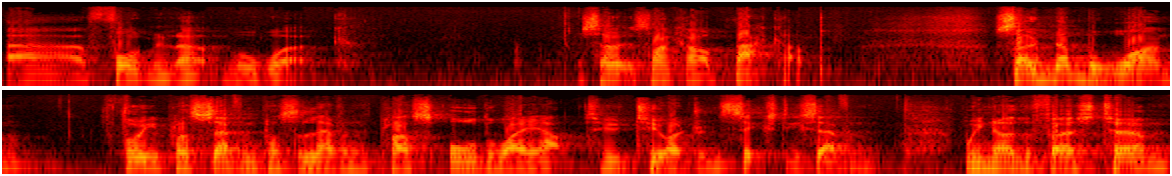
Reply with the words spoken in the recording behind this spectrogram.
uh, formula will work. So it's like our backup. So number one, 3 plus 7 plus 11 plus all the way up to 267. We know the first term,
